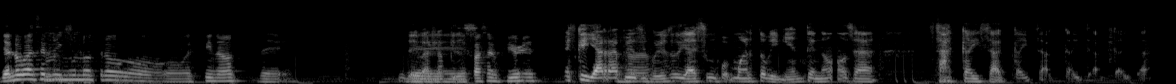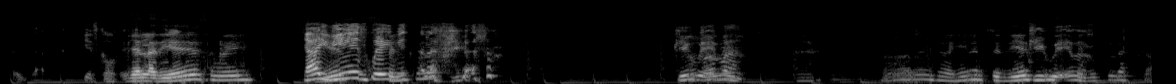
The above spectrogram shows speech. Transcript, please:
ya no va a hacer Mm. ningún otro spin-off de, De. Fast and Furious. Es que ya Rápidos y. Furiosos ya es un muerto viviente, ¿no? O sea, saca y saca y saca y saca y saca y saca. Y es como. Ya la 10, güey. Ya hay 10 10, güey. vete a la fregada. Qué No hueva. No, imagínate, 10 Qué hueva. películas. No,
